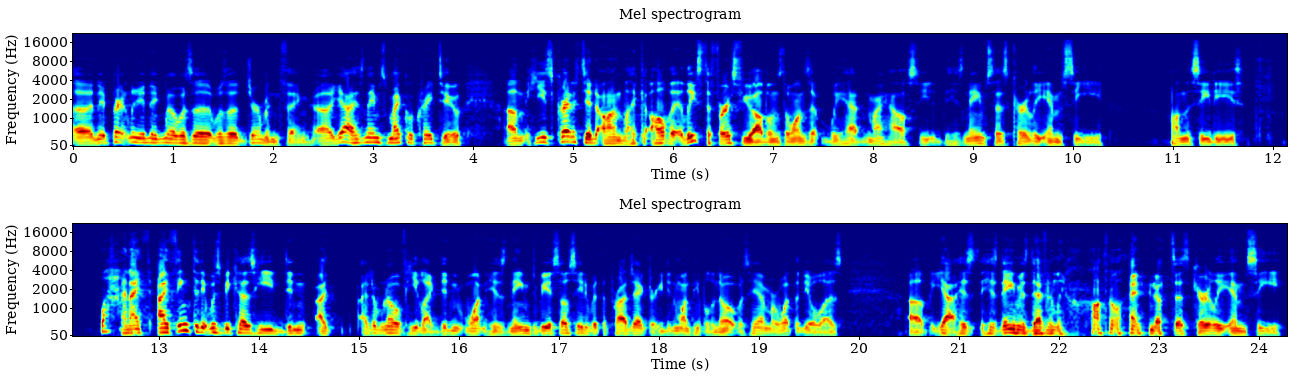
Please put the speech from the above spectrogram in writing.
Uh, and apparently Enigma was a was a German thing. Uh, yeah, his name's Michael Cretu. Um, he's credited on like all the at least the first few albums, the ones that we had in my house. He, his name says Curly MC on the CDs. Wow. And I th- I think that it was because he didn't I I don't know if he like didn't want his name to be associated with the project or he didn't want people to know it was him or what the deal was. Uh, but yeah, his his name is definitely on the liner notes as Curly MC.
